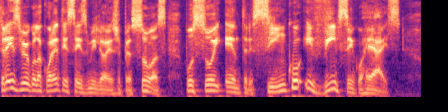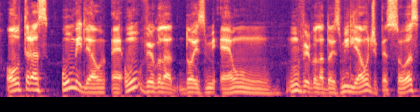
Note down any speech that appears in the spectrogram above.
3,46 milhões de pessoas possuem entre 5 e 25 reais. Outras 1 milhão, é, 1,2 é, um, 1,2 milhão de pessoas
